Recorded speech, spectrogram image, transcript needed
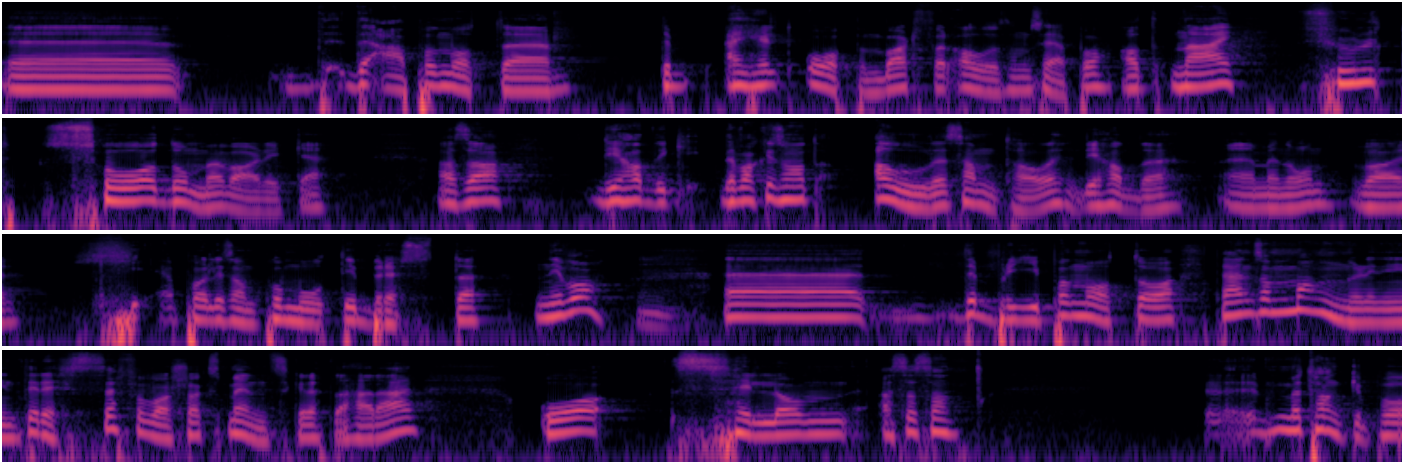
eh, det, det er på en måte Det er helt åpenbart for alle som ser på, at nei, fullt så dumme var de ikke. Altså, de ikke Det var ikke sånn at alle samtaler de hadde eh, med noen, var på, liksom, på mot i brøstet-nivå. Eh, det blir på en måte Det er en sånn manglende interesse for hva slags mennesker dette her er. Og selv om Altså sånn eh, Med tanke på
